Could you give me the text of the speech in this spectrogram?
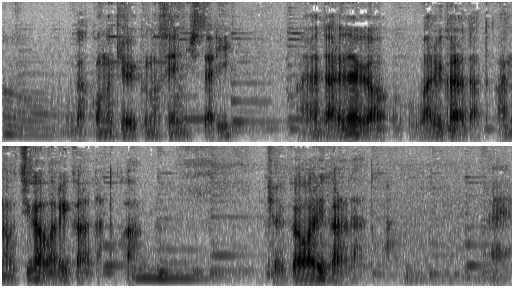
うん。学校の教育のせいにしたり誰々が悪いからだとかあのうちが悪いからだとか、教育が悪いからだとか、ね、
